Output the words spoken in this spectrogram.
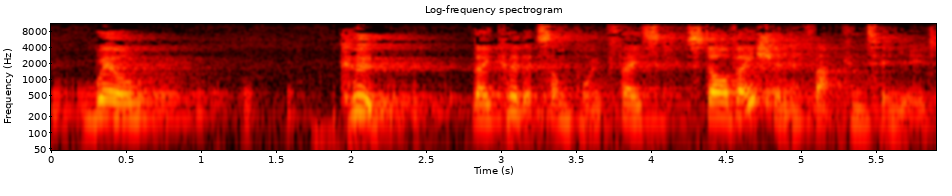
will, could they could at some point face starvation if that continued.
